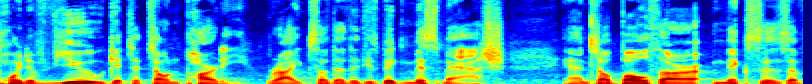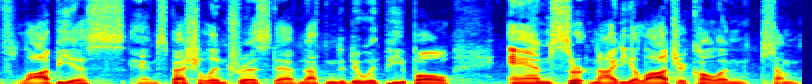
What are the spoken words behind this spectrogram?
point of view gets its own party, right? So there's these big mismatch. And so both are mixes of lobbyists and special interests that have nothing to do with people and certain ideological and some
